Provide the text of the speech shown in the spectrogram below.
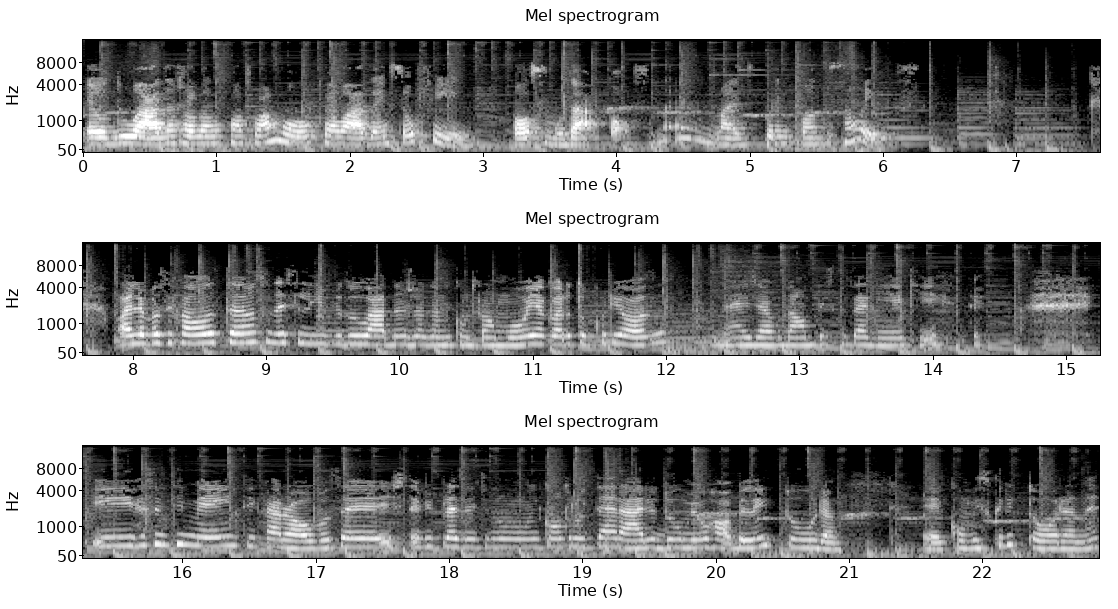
é o do Adam jogando contra o amor, que é o Adam e Sofia. Posso mudar? Posso, né? Mas por enquanto são eles. Olha, você falou tanto desse livro do Adam jogando contra o amor e agora eu tô curiosa, né? Já vou dar uma pesquisadinha aqui. E recentemente, Carol, você esteve presente no encontro literário do meu hobby leitura, é, como escritora, né?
